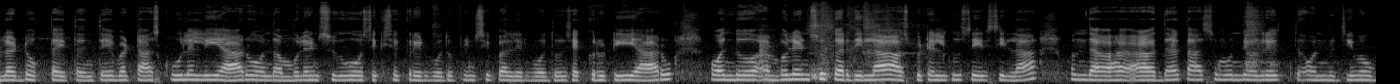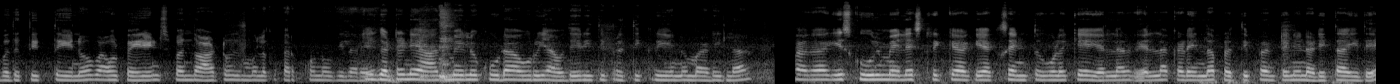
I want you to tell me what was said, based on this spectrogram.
ಬ್ಲಡ್ ಹೋಗ್ತಾ ಇತ್ತಂತೆ. ಬಟ್ ಆ ಸ್ಕೂಲಲ್ಲಿ ಯಾರು ಒಂದು ಆಂಬುಲೆನ್ಸ್ಗೂ ಶಿಕ್ಷಕರು ಇರ್ಬೋದು ಪ್ರಿನ್ಸಿಪಾಲ್ ಇರ್ಬೋದು ಸೆಕ್ಯೂರಿಟಿ ಯಾರು ಒಂದು ಆಂಬುಲೆನ್ಸು ಕರೆದಿಲ್ಲ ಹಾಸ್ಪಿಟಲ್ಗೂ ಸೇರಿಸಿಲ್ಲ. ಒಂದು ಅರ್ಧ ತಾಸು ಮುಂದೆ ಹೋದರೆ ಒಂದು ಜೀವ ಬದುಕ್ತಿತ್ತು ಏನೋ ಅವ್ರ ಪೇರೆಂಟ್ಸ್ ಬಂದು ಆಟೋ ಮೂಲಕ ಕರ್ಕೊಂಡು ಹೋಗಿದ್ದಾರೆ. ಈ ಘಟನೆ ಆದಮೇಲೂ ಕೂಡ ಅವರು ಯಾವುದೇ ರೀತಿ ಪ್ರತಿಕ್ರಿಯೆಯನ್ನು ಮಾಡಿಲ್ಲ. ಹಾಗಾಗಿ ಸ್ಕೂಲ್ ಮೇಲೆ ಸ್ಟ್ರಿಕ್ ಆಗಿ ಆಕ್ಸೆಂಟ್ ತಗೊಳ್ಳೋಕ್ಕೆ ಎಲ್ಲ ಎಲ್ಲ ಕಡೆಯಿಂದ ಪ್ರತಿಭಟನೆ ನಡೀತಾ ಇದೆ.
